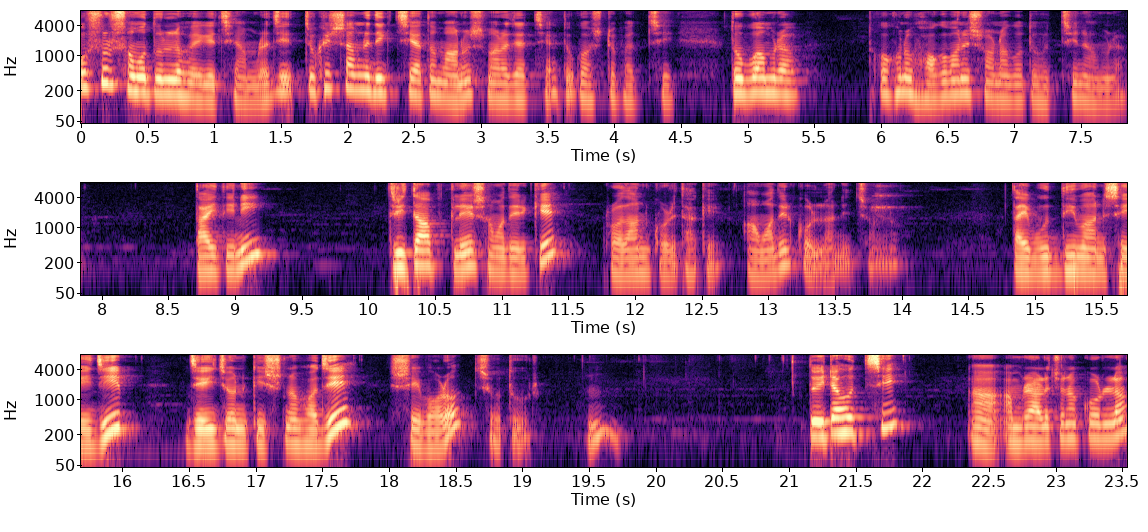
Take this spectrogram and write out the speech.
পশুর সমতুল্য হয়ে গেছি আমরা, যে চোখের সামনে দেখছি এত মানুষ মারা যাচ্ছে, এত কষ্ট পাচ্ছি, তবু আমরা কখনো ভগবানের শরণাগত হচ্ছি না আমরা। তাই তিনি ত্রিতাপ ক্লেশ আমাদেরকে প্রদান করে থাকে আমাদের কল্যাণের জন্য। তাই বুদ্ধিমান সেই জীব, যেই জন কৃষ্ণ ভজে, সে বড় চতুর। তো এটা হচ্ছে আমরা আলোচনা করলাম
